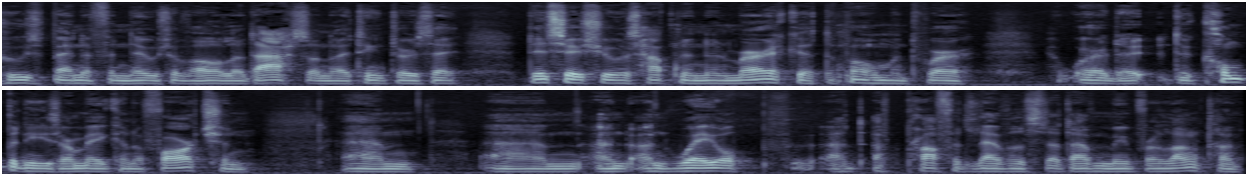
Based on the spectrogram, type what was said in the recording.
who's benefiting out of all of that, and I think there's a this issue is happening in America at the moment where where the, the companies are making a fortune. Um, um, and, and way up at, at, profit levels that haven't been for a long time.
